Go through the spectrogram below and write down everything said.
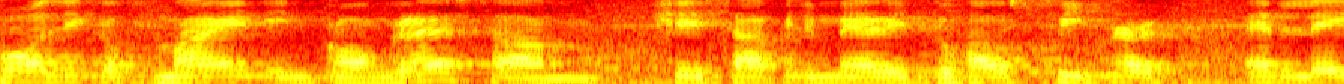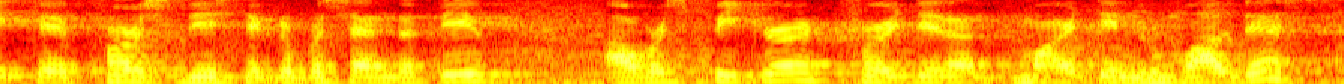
colleague of mine in Congress. Um, she is happily married to House Speaker and late uh, First District Representative, our Speaker, Ferdinand Martin Romualdez,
